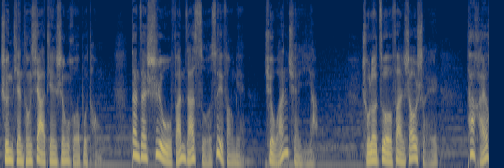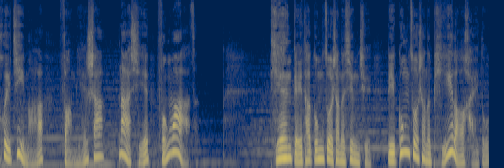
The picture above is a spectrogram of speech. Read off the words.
春天同夏天生活不同，但在事务繁杂琐碎方面。却完全一样，除了做饭烧水，他还会系麻、纺棉纱、纳鞋、缝袜子。天给他工作上的兴趣比工作上的疲劳还多，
